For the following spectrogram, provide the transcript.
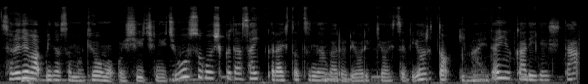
それでは皆様今日も美味しい一日をお過ごしください。暮らしとつながる料理教室ビオルト今枝ゆかりでした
